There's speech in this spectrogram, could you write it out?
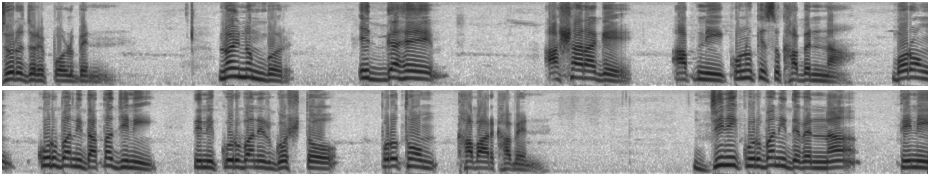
জোরে জোরে পড়বেন। নয় নম্বর, ঈদগাহে আসার আগে আপনি কোনো কিছু খাবেন না, বরং কুরবানি দাতা যিনি, তিনি কুরবানির গোশত প্রথম খাবার খাবেন। যিনি কুরবানি দেবেন না, তিনি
